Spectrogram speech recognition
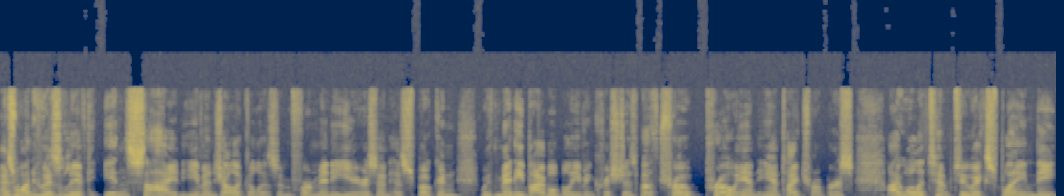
As one who has lived inside evangelicalism for many years and has spoken with many Bible believing Christians, both pro and anti Trumpers, I will attempt to explain the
